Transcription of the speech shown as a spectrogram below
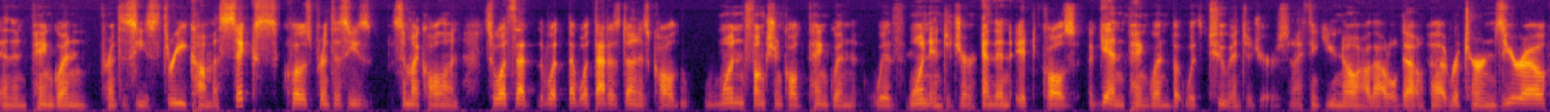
and then penguin parentheses 3 comma 6 close parentheses semicolon. So what's that what that what that has done is called one function called penguin with one integer and then it calls again penguin but with two integers. And I think you know how that'll go. Uh, return 0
